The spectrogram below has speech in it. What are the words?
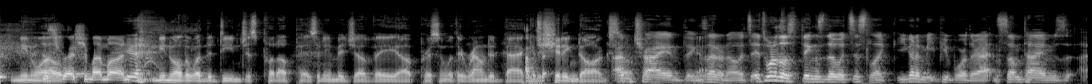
meanwhile, fresh in my mind. Meanwhile, the one that Dean just put up has an image of a uh, person with a rounded back I'm and a shitting dog. So. I'm trying things. Yeah. I don't know. It's it's one of those things though. It's just like you got to meet people where they're at, and sometimes uh,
